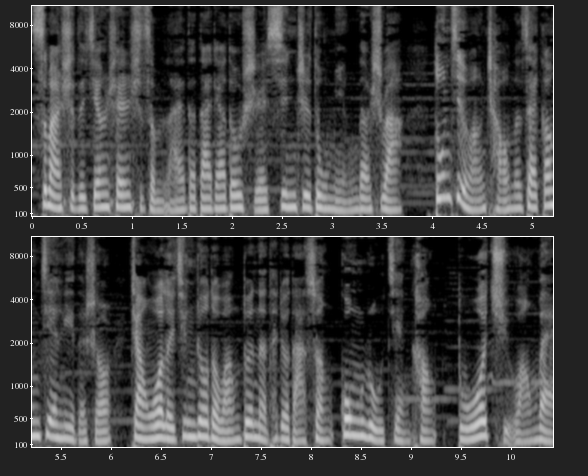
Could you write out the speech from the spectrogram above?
司马氏的江山是怎么来的？大家都是心知肚明的，是吧？东晋王朝呢，在刚建立的时候，掌握了荆州的王敦呢，他就打算攻入建康，夺取王位。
